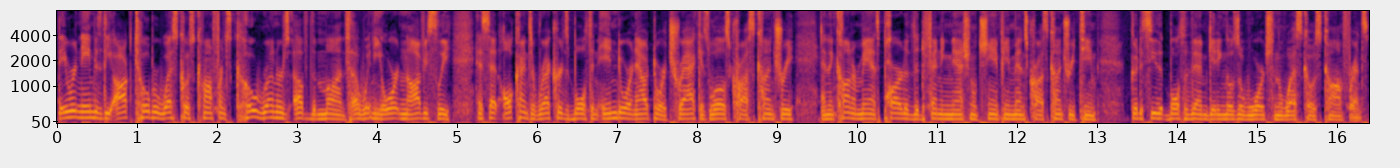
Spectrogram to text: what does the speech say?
They were named as the October West Coast Conference co-runners of the month. Uh, Whitney Orton obviously has set all kinds of records both in indoor and outdoor track as well as cross country, and then Conner Mantz part of the defending national champion men's cross country team. Good to see that both of them getting those awards from the West Coast Conference.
